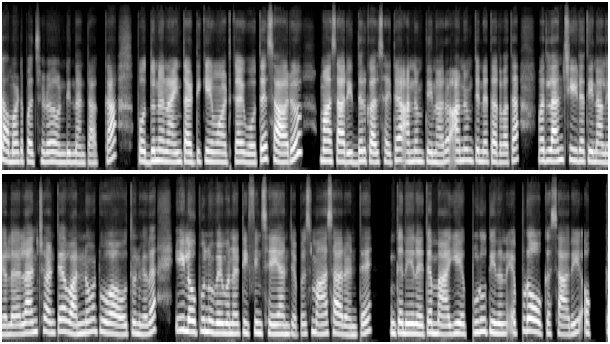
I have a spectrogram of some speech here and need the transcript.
టమాటా పచ్చడి వండిందంట అక్క. పొద్దున 9:30కి ఏమో అటుకాయ పోతే సారు, మా సార్ ఇద్దరు కలిసి అయితే అన్నం తిన్నారు. అన్నం తిన్న తర్వాత మరి లంచ్ ఈడ తినాలి కదా లంచ్ అంటే 1, 2 అవుతుంది కదా ఈ లోపు నువ్వేమన్నా టిఫిన్ చేయని అని చెప్పేసి మా సార్ అంటే ఇంకా నేనైతే మ్యాగీ ఎప్పుడూ తినను. ఎప్పుడో ఒకసారి ఒక్క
